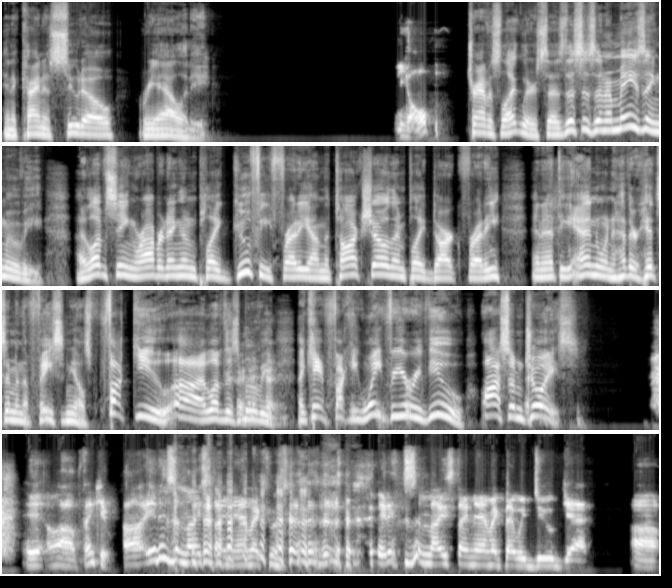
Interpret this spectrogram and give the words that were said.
in a kind of pseudo reality. Yelp. Travis Legler says, This is an amazing movie. I love seeing Robert Englund play Goofy Freddy on the talk show, then play Dark Freddy. And at the end, when Heather hits him in the face and yells, Fuck you. Ah, I love this movie. I can't fucking wait for your review. Awesome choice. It, uh, thank you. Uh, it is a nice dynamic. it is a nice dynamic that we do get, uh,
